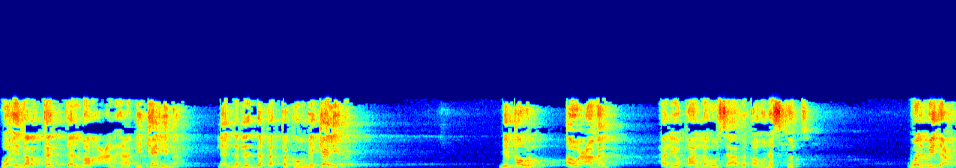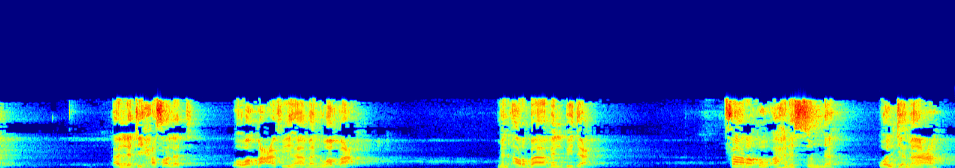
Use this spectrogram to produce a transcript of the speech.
وإذا ارتد المرء عنها بكلمة لأن الردة قد تكون بكلمة بقول أو عمل. هل يقال له سابقة؟ نسكت والبدع التي حصلت ووقع فيها من وقع من أرباب البدع. فارقوا أهل السنة والجماعة.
